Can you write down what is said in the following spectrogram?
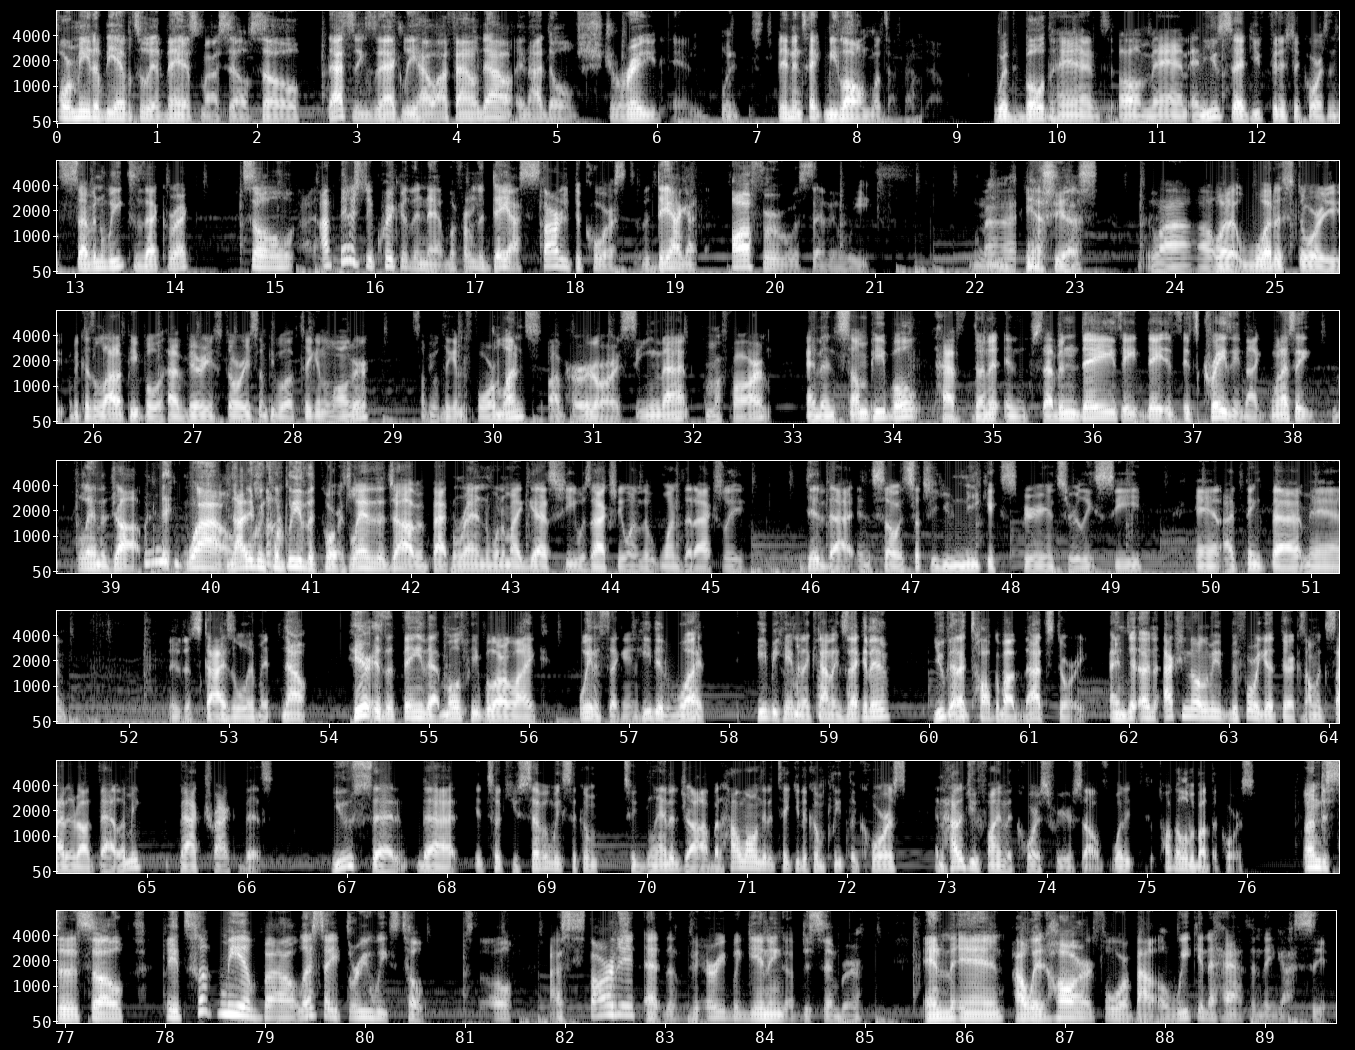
for me to be able to advance myself. So that's exactly how I found out, and I dove straight in. It didn't take me long once I. with both hands. Oh man! And you said you finished the course in seven weeks. Is that correct? So I finished it quicker than that, but from the day I started the course to the day I got the offer was seven weeks. Nice. Yes, yes. Wow. What a, what a story! Because a lot of people have various stories. Some people have taken longer. Some people taken four months. I've heard or I've seen that from afar. And then some people have done it in seven days, eight days. It's, it's crazy. Like when I say land a job, Wow. not even completed the course, landed a job. In fact, Ren, one of my guests, she was actually one of the ones that actually did that. And so it's such a unique experience to really see. And I think that, man, the, the sky's the limit. Now, here is the thing that most people are like, wait a second, he did what? He became an account executive. You got to talk about that story. And, uh, and actually, no, let me, before we get there, because I'm excited about that, let me backtrack this. You said that it took you seven weeks to come to land a job, but how long did it take you to complete the course? And how did you find the course for yourself? What did, talk a little bit about the course? Understood. So it took me about, let's say, three weeks total. So I started at the very beginning of December, and then I went hard for about a week and a half and then got sick.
